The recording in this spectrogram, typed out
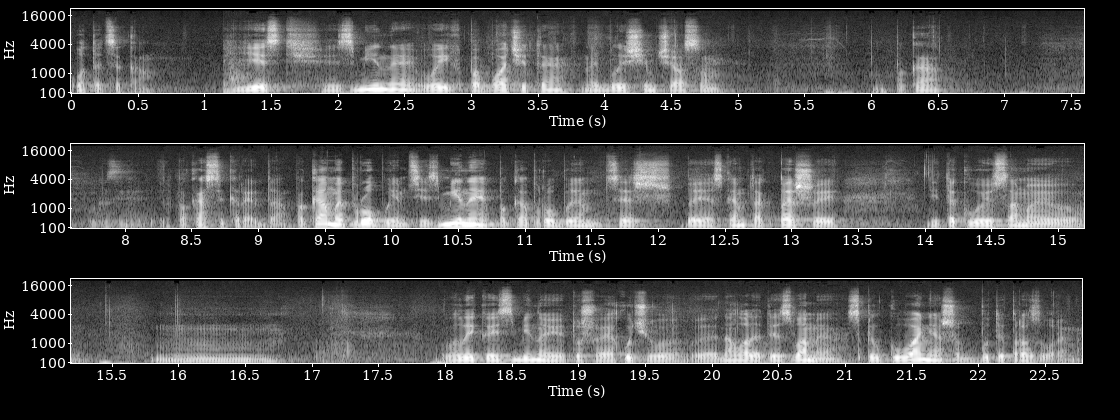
ОТЦК. Є зміни, ви їх побачите найближчим часом. Ну, поки Поки секрет, да. Поки ми пробуємо ці зміни, поки пробуємо, це ж, е, скажімо так, першою і такою самою великою зміною, то що я хочу е, наладити з вами спілкування, щоб бути прозорими,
